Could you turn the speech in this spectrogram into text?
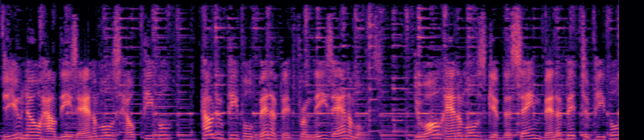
Do you know how these animals help people? How do people benefit from these animals? Do all animals give the same benefit to people?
